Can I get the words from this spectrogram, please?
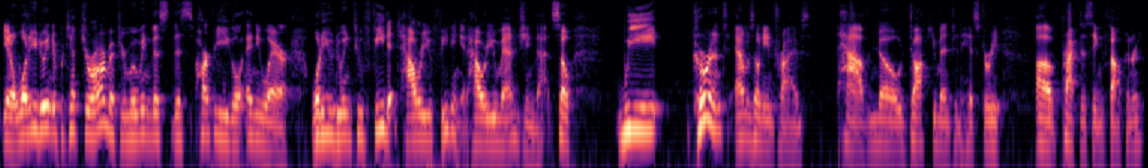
you know what are you doing to protect your arm if you're moving this this harpy eagle anywhere? What are you doing to feed it? How are you feeding it? How are you managing that? So we current amazonian tribes have no documented history of practicing falconry,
